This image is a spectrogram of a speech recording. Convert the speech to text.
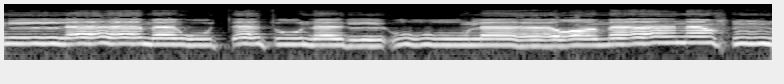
الا موتتنا الاولى وما نحن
